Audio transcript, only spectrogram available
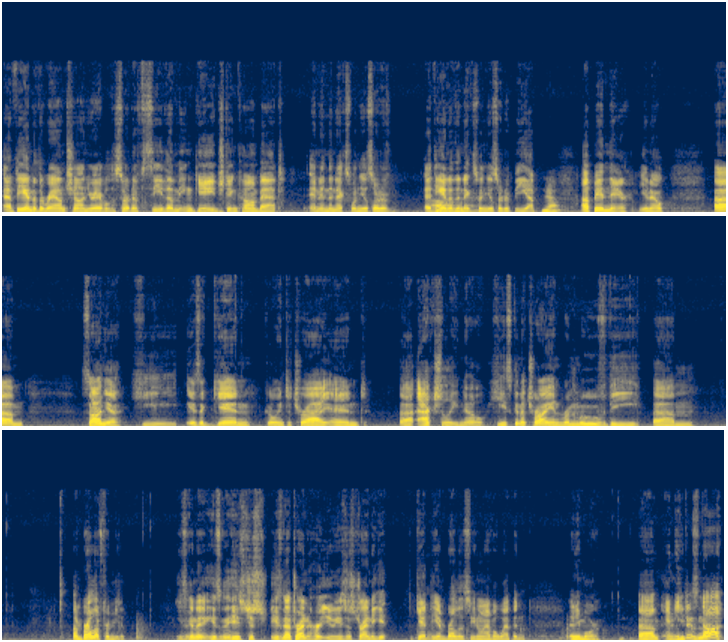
at the end of the round, Sean, you're able to sort of see them engaged in combat, and in the next one, you'll sort of at the end Oh, of the next one, you'll sort of be up Yeah. up in there, you know. Um, Sonya, he is again going to try and uh, actually no, he's going to try and remove the um, umbrella from you. He's gonna he's he's just he's not trying to hurt you. He's just trying to get get the umbrella so you don't have a weapon anymore. Um, and he does not.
